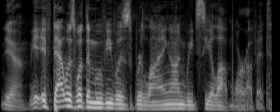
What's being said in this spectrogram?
Yeah. If that was what the movie was relying on, we'd see a lot more of it.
